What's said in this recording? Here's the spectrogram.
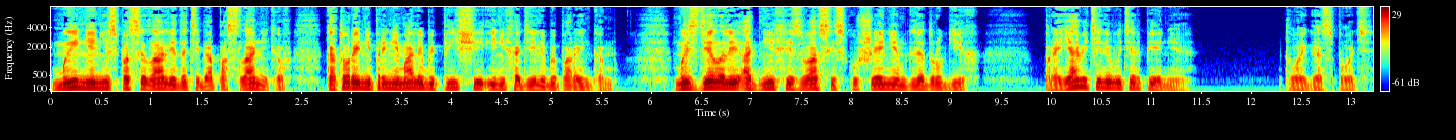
Мы не не спосылали до тебя посланников, которые не принимали бы пищи и не ходили бы по рынкам. Мы сделали одних из вас искушением для других. Проявите ли вы терпение? Твой Господь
